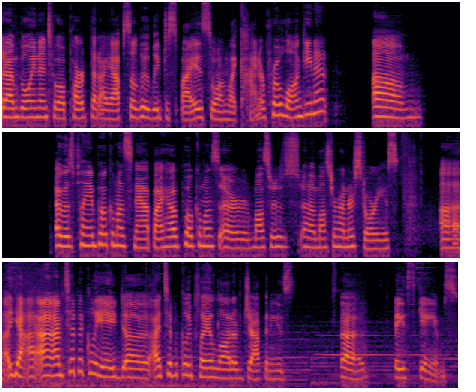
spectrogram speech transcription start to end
but I'm going into a part that I absolutely despise, so I'm like kind of prolonging it. Um, I was playing Pokemon Snap. I have Pokemon or Monsters, uh, Monster Hunter stories. Uh, yeah, I, am typically a. Uh, I typically play a lot of Japanese, uh, based games.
